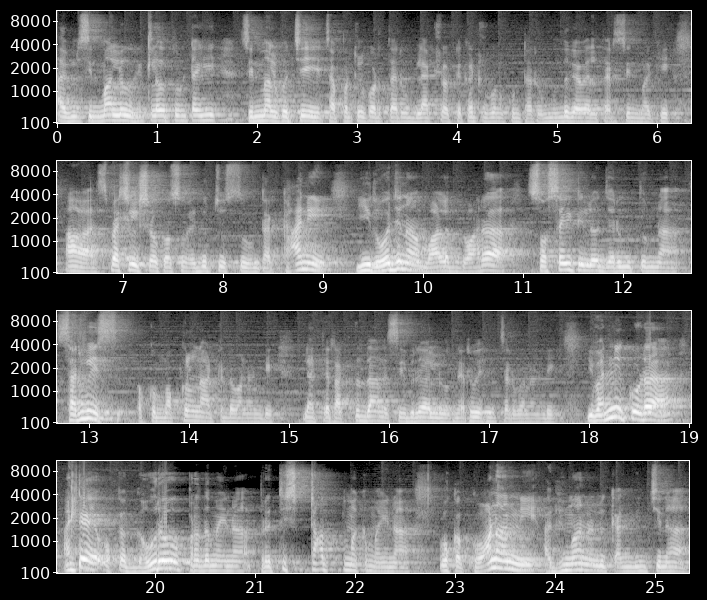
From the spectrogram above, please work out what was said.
అవి సినిమాలు హిట్లు అవుతుంటాయి. సినిమాలకు వచ్చి చప్పట్లు కొడతారు బ్లాక్లో టికెట్లు కొనుక్కుంటారు ముందుగా వెళ్తారు సినిమాకి. ఆ స్పెషల్ షో కోసం ఎదురు చూస్తూ ఉంటారు. కానీ ఈ రోజున వాళ్ళ ద్వారా సొసైటీలో జరుగుతున్న సర్వీస్ ఒక మొక్కలు నాటడం అనండి లేకపోతే రక్తదాన శిబిరాలు నిర్వహించడం అనండి. ఇవన్నీ కూడా అంటే ఒక గౌరవప్రదమైన ప్రతిష్టాత్మకమైన ఒక కోణాన్ని అభిమానులకు అందించిన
